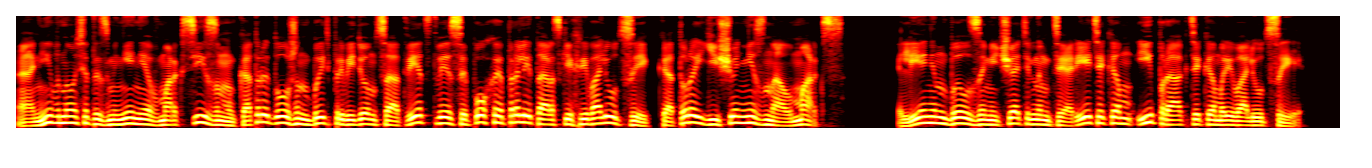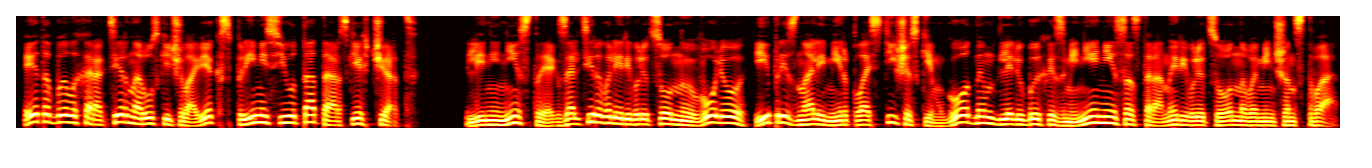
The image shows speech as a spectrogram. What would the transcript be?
Они вносят изменения в марксизм, который должен быть приведен в соответствие с эпохой пролетарских революций, которой еще не знал Маркс. Ленин был замечательным теоретиком и практиком революции. Это был характерно русский человек с примесью татарских черт. Ленинисты экзальтировали революционную волю и признали мир пластическим, годным для любых изменений со стороны революционного меньшинства.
